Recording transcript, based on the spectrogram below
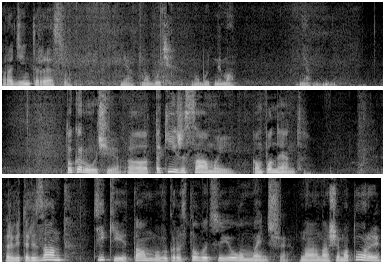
раді інтересу. Ні, мабуть, мабуть, нема. Ні. То, коротше, такий же самий компонент ревіталізант, тільки там використовується його менше. На наші мотори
